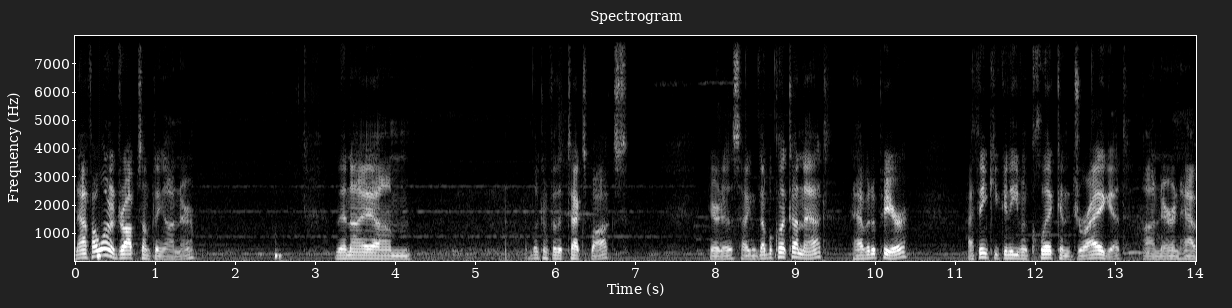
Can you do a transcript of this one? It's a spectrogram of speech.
now if I want to drop something on there, then I, um, looking for the text box. Here it is. I can double click on that, have it appear. I think you can even click and drag it on there and have,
